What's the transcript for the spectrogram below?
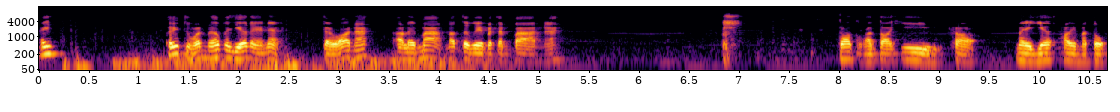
เอ้ยเอ้ยถือว่าเนิร์ฟไปเยอะเลยเนี่ย แต่ว่านะ อะไรมากรัตเตอร์เวย์ประจันบานนะ ก็ก่อกันต่อที่ก็ไม่ได้เยอะเท่ายามาโตะ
